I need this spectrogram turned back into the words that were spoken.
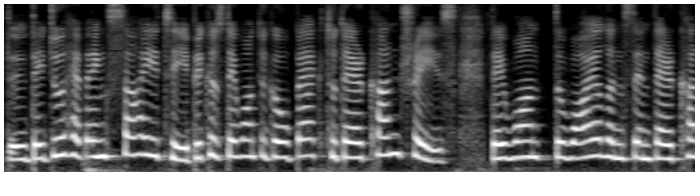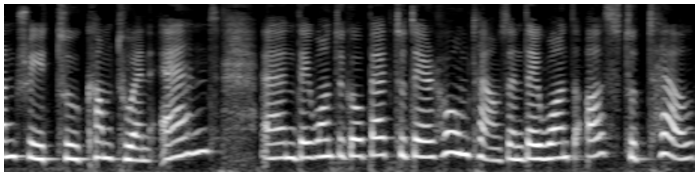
they do have anxiety because they want to go back to their countries. They want the violence in their country to come to an end and they want to go back to their hometowns and they want us to tell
